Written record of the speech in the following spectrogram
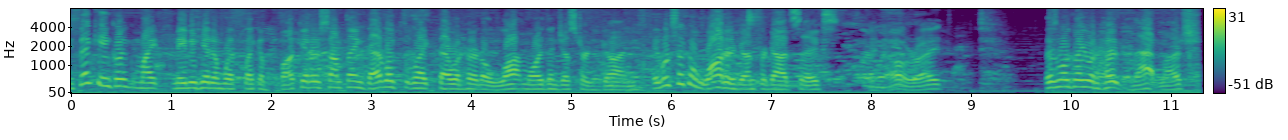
You think Inkling might maybe hit him with like a bucket or something? That looked like that would hurt a lot more than just her gun. It looks like a water gun, for God's sakes. I know, right? Doesn't look like it would hurt that much.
